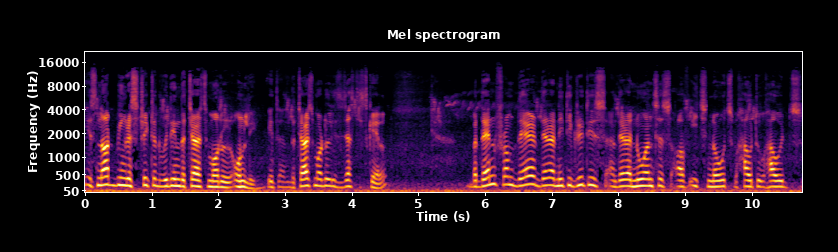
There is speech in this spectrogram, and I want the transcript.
is not being restricted within the church model only. It, the church model is just a scale. But then from there, there are nitty gritties and there are nuances of each notes, how to how it's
